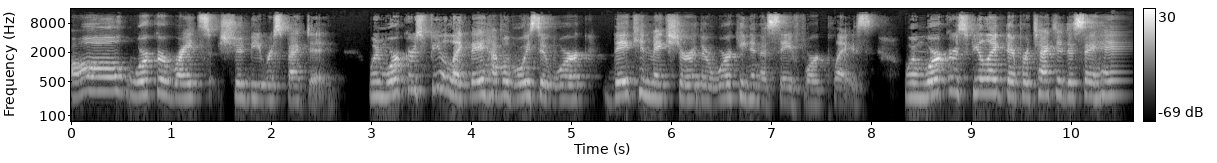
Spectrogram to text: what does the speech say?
All worker rights should be respected. When workers feel like they have a voice at work, they can make sure they're working in a safe workplace. When workers feel like they're protected to say, hey,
